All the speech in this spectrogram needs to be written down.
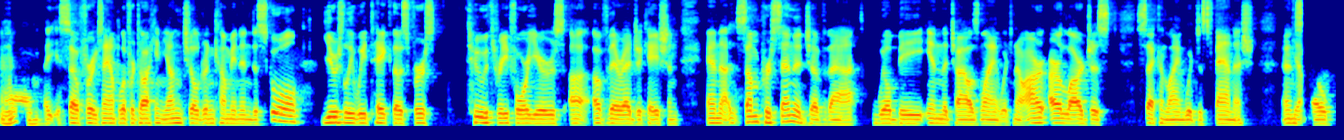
Mm-hmm. Um, so, for example, if we're talking young children coming into school, usually we take those first two, three, four years uh, of their education, and uh, some percentage of that will be in the child's language. Now, our, our largest second language is Spanish, and yep. so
